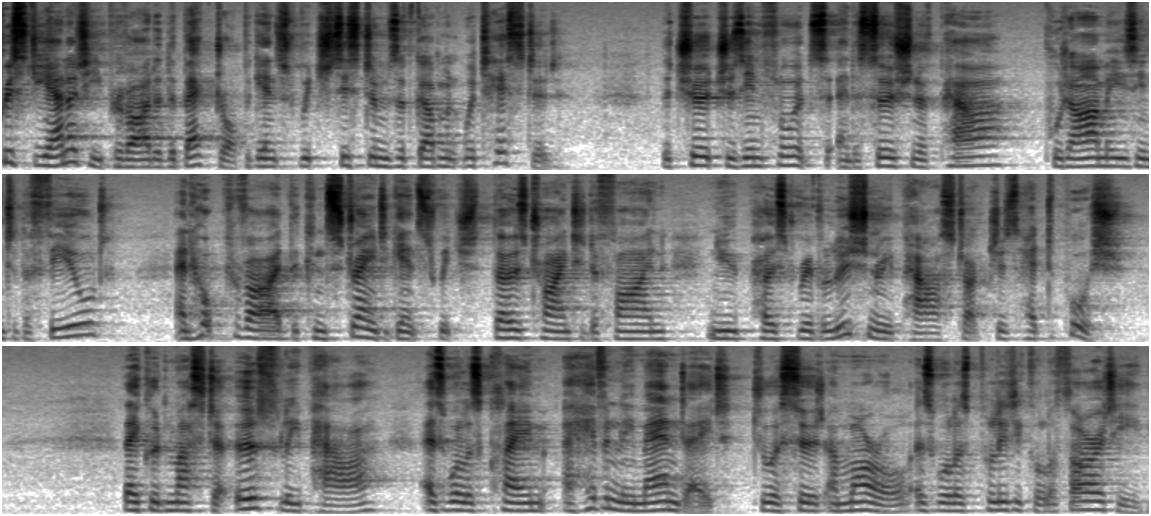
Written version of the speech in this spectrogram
Christianity provided the backdrop against which systems of government were tested. The church's influence and assertion of power put armies into the field and helped provide the constraint against which those trying to define new post revolutionary power structures had to push. They could muster earthly power as well as claim a heavenly mandate to assert a moral as well as political authority.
